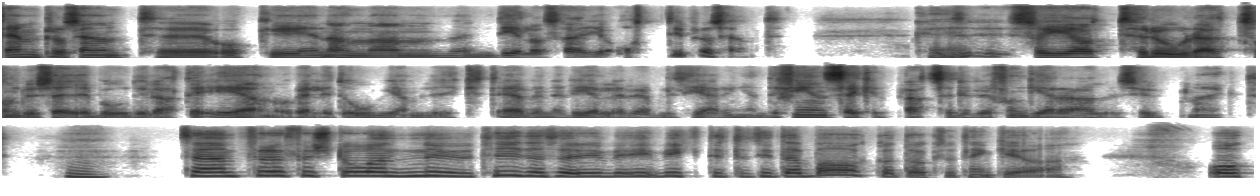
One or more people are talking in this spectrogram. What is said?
5 procent eh, och i en annan del av Sverige 80 procent. Okay. Så jag tror att, som du säger Bodil, att det är nog väldigt ojämlikt även när det gäller rehabiliteringen. Det finns säkert platser där det fungerar alldeles utmärkt. Mm. Sen för att förstå nutiden så är det viktigt att titta bakåt också, tänker jag. Och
